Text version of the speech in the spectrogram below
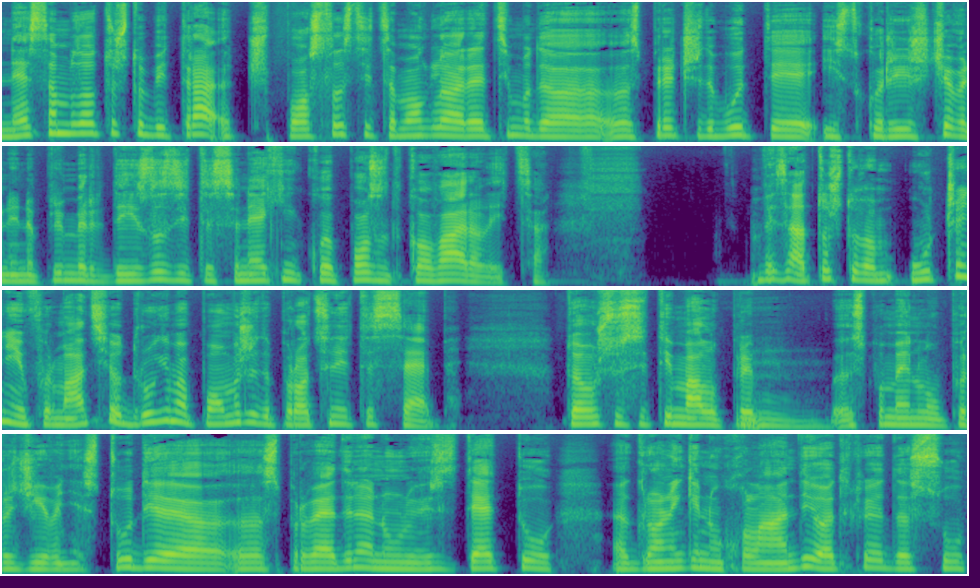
Ne samo zato što bi trač poslastica mogla recimo da vas preči da budete iskorišćavani, na primjer da izlazite sa nekim ko je poznat kao varalica, već zato što vam učenje informacija o drugima pomaže da procenite sebe. To je ovo što si ti malo pre mm. spomenula upoređivanje. Studija sprovedena na Univerzitetu Groningen u Holandiji otkrila da su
